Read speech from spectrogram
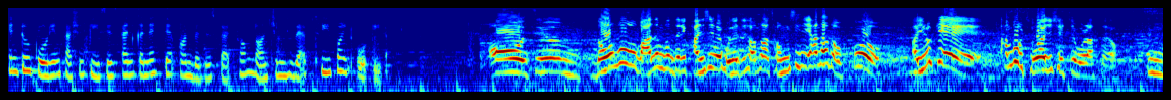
into Korean fashion pieces and connect them on business platform launching the Web 3.0 era. 어, 지금 너무 많은 분들이 관심을 보내주셔서 정신이 하나도 없고 아, 이렇게 한복을 좋아해 주실 줄 몰랐어요. 지금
